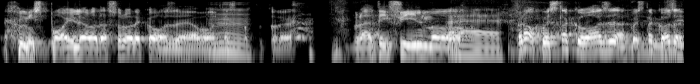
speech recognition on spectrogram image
mi spoilerò da solo le cose a volte, mm. soprattutto le, durante i film. Eh, Però questa cosa, questa cosa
